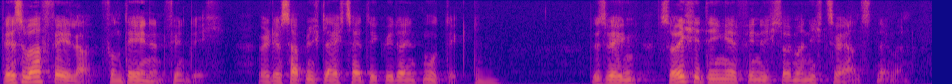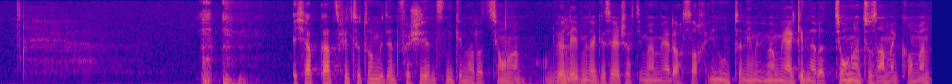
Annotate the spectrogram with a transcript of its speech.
das war Fehler von denen, finde ich. Weil das hat mich gleichzeitig wieder entmutigt. Mhm. Deswegen, solche Dinge, finde ich, soll man nicht zu ernst nehmen. Ich habe ganz viel zu tun mit den verschiedensten Generationen. Und wir mhm. erleben in der Gesellschaft immer mehr, dass auch in Unternehmen immer mehr Generationen zusammenkommen.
